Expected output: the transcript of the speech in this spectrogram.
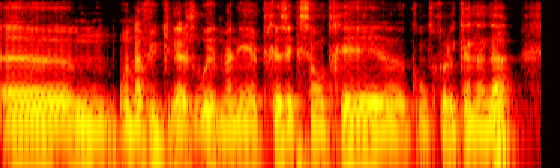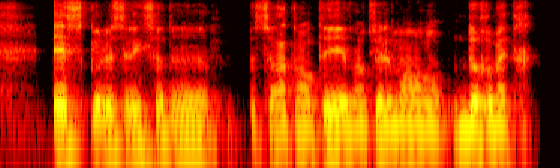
On a vu qu'il a joué de manière très excentrée contre le Canada. Est-ce que le sélectionneur sera tenté éventuellement de remettre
